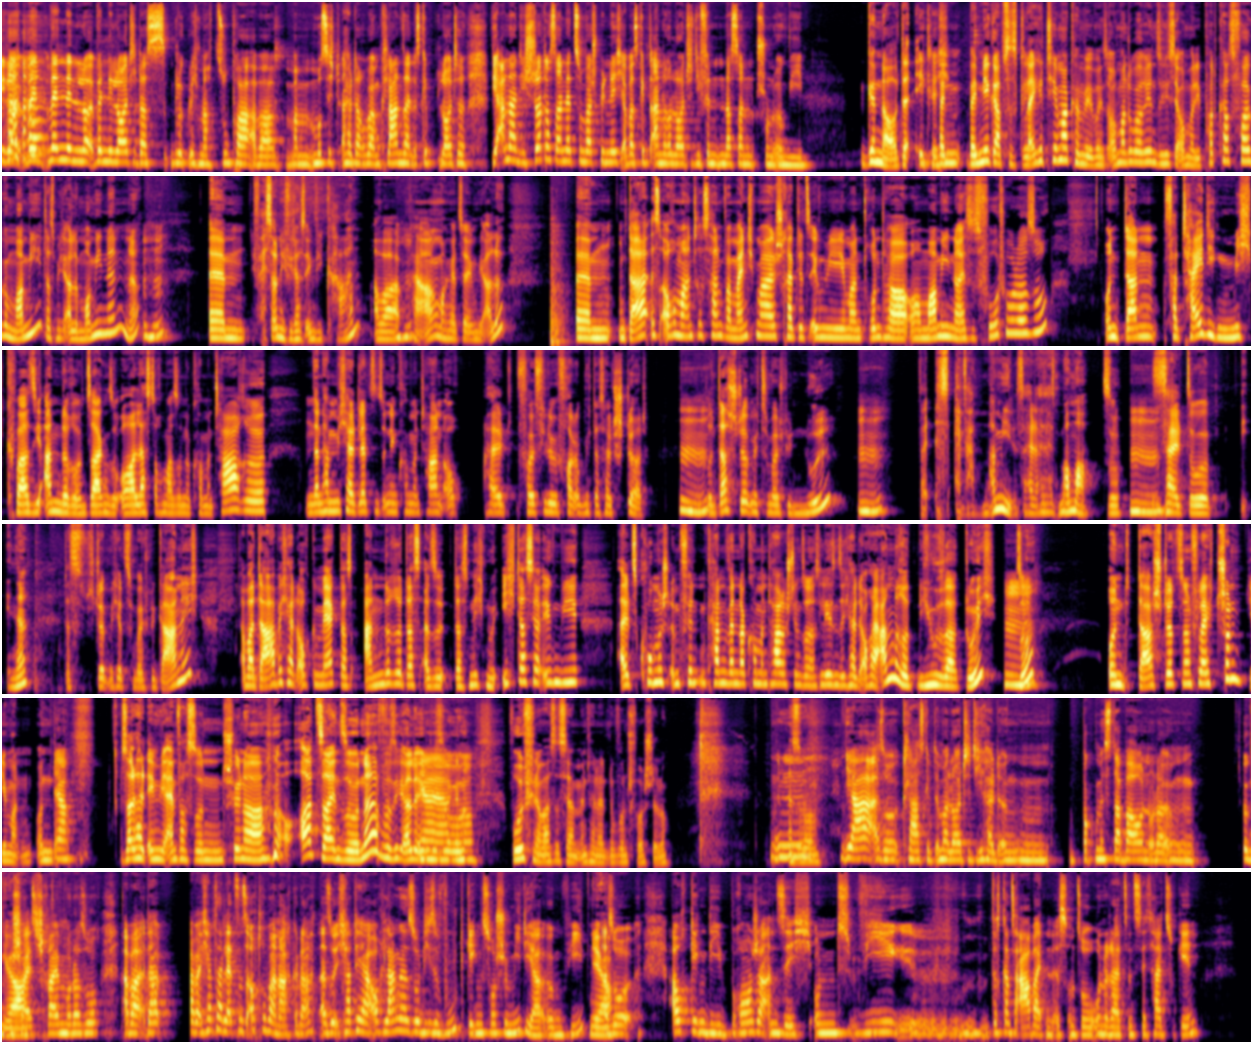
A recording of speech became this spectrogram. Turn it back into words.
Die wenn, wenn, den wenn die Leute das glücklich macht, super, aber man muss sich halt darüber im Klaren sein. Es gibt Leute wie Anna, die stört das dann jetzt zum Beispiel nicht, aber es gibt andere Leute, die finden das dann schon irgendwie Genau, da, bei, bei, mir gab es das gleiche Thema, können wir übrigens auch mal drüber reden. So hieß ja auch mal die Podcast-Folge Mami, dass mich alle Mommy nennen. Ne? Mhm. Ähm, ich weiß auch nicht, wie das irgendwie kam, aber mhm. keine Ahnung, machen jetzt ja irgendwie alle. Ähm, und da ist auch immer interessant, weil manchmal schreibt jetzt irgendwie jemand drunter, oh Mami, nices Foto oder so. Und dann verteidigen mich quasi andere und sagen so, oh, lass doch mal so eine Kommentare. Und dann haben mich halt letztens in den Kommentaren auch halt voll viele gefragt, ob mich das halt stört. Mhm. So, und das stört mich zum Beispiel null. Mhm. Weil es ist einfach Mami, das ist halt, das heißt Mama. So. Mhm. Das ist halt so, ne? Das stört mich jetzt zum Beispiel gar nicht. Aber da habe ich halt auch gemerkt, dass andere das, also dass nicht nur ich das ja irgendwie als komisch empfinden kann, wenn da Kommentare stehen, sondern es lesen sich halt auch andere User durch. Mhm. So. Und da stört es dann vielleicht schon jemanden. Und ja. soll halt irgendwie einfach so ein schöner Ort sein, so, ne? Wo sich alle irgendwie ja, so genau. Wohlfühlen. Aber es ist ja im Internet eine Wunschvorstellung. Mm, also. Ja, also klar, es gibt immer Leute, die halt irgendeinen Bockmister bauen oder irgendeinen irgendeinen ja. Scheiß schreiben oder so. Aber da aber ich habe da letztens auch drüber nachgedacht. Also ich hatte ja auch lange so diese Wut gegen Social Media irgendwie. Ja. Also auch gegen die Branche an sich und wie äh, das ganze Arbeiten ist und so, ohne da jetzt ins Detail zu gehen.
